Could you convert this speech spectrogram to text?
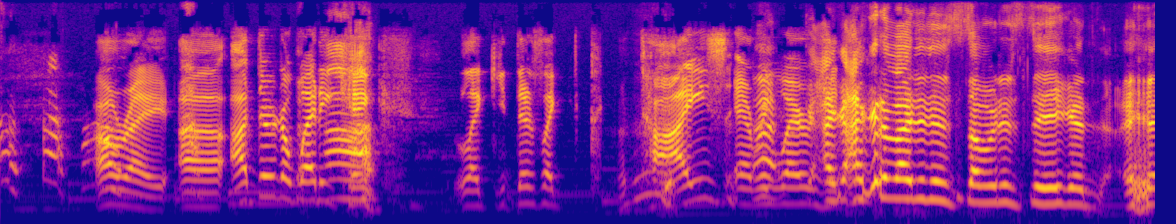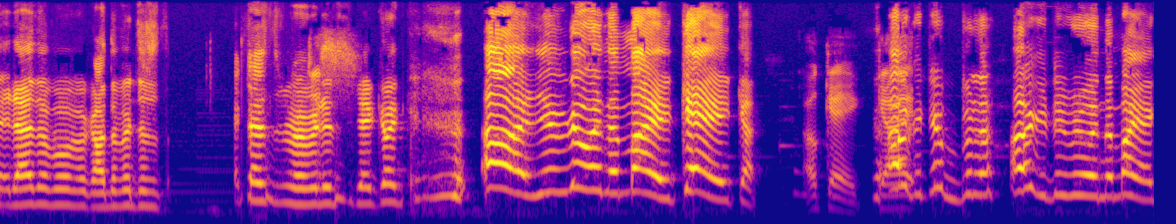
All right. Uh, under the wedding Ah. cake, like there's like ties everywhere. I, I can imagine if someone is seeing it another movie on them just just ruining this Just- cake like Oh you ruined the Maya cake! okay, How guys. could you how could you ruin the Maya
